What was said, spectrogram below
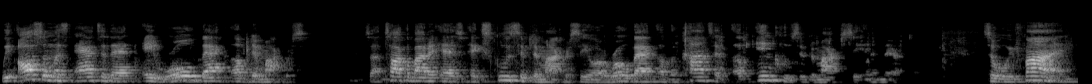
we also must add to that a rollback of democracy. So I talk about it as exclusive democracy or a rollback of the concept of inclusive democracy in America. So what we find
